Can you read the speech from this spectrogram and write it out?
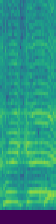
freaky.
